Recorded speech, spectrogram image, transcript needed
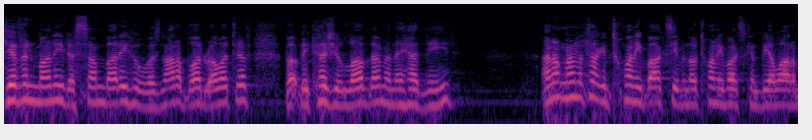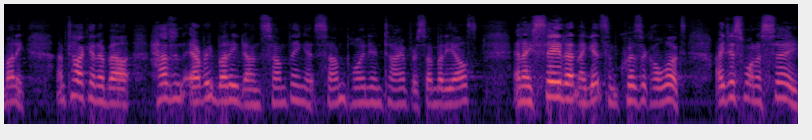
given money to somebody who was not a blood relative, but because you love them and they had need? I'm not talking 20 bucks, even though 20 bucks can be a lot of money. I'm talking about hasn't everybody done something at some point in time for somebody else? And I say that and I get some quizzical looks. I just want to say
